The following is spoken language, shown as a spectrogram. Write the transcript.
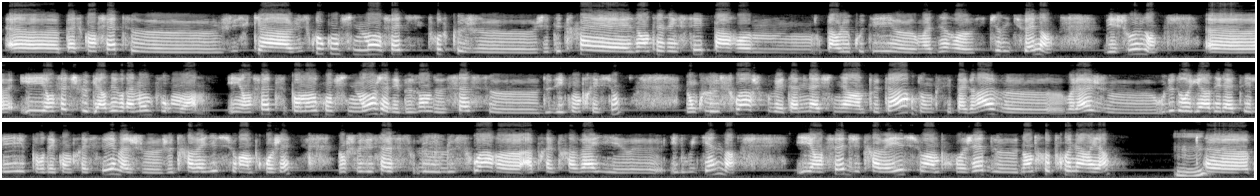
Euh, parce qu'en fait, euh, jusqu'à jusqu'au confinement, en fait, il se trouve que je j'étais très intéressée par par le côté, on va dire, spirituel des choses. et en fait, je le gardais vraiment pour moi. Et en fait, pendant le confinement, j'avais besoin de sas de décompression. Donc le soir, je pouvais être amenée à finir un peu tard, donc c'est pas grave. Euh, voilà, je, au lieu de regarder la télé pour décompresser, bah, je, je travaillais sur un projet. Donc je faisais ça le, le soir euh, après le travail et, euh, et le week-end. Et en fait, j'ai travaillé sur un projet de d'entrepreneuriat mmh.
